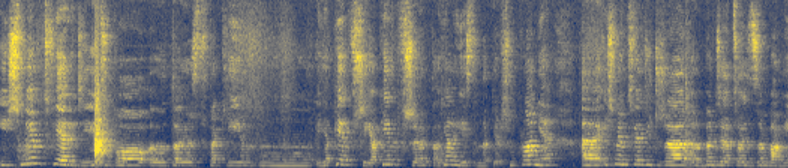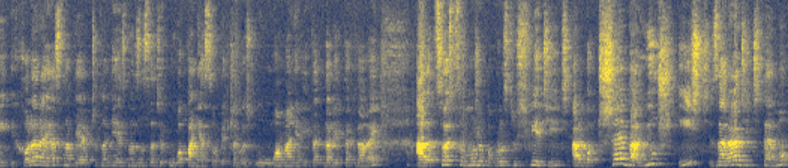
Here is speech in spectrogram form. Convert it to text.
I śmiem twierdzić, bo y, to jest taki mm, ja pierwszy, ja pierwszy, to ja jestem na pierwszym planie e, i śmiem twierdzić, że będzie coś z zębami. I cholera jasna wie, czy to nie jest na zasadzie ułapania sobie czegoś, ułamania i tak dalej, i tak dalej, ale coś, co może po prostu świecić, albo trzeba już iść, zaradzić temu,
